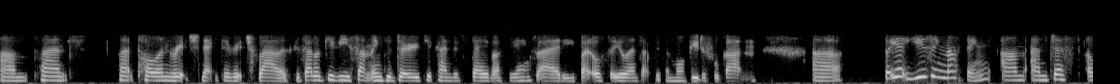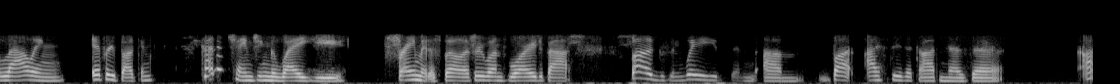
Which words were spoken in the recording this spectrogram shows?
um, plant plant pollen-rich, nectar-rich flowers because that'll give you something to do to kind of stave off the anxiety, but also you'll end up with a more beautiful garden. Uh, but yeah, using nothing um, and just allowing every bug and kind of changing the way you frame it as well. Everyone's worried about bugs and weeds, and um, but I see the garden as a uh,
